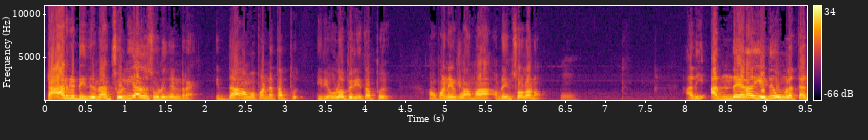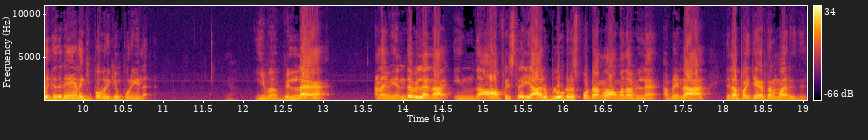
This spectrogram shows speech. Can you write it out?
டார்கெட் இதுதான் சொல்லியாவது சுடுங்கன்றேன். இதுதான் அவங்க பண்ண தப்பு. இது எவ்வளவு பெரிய தப்பு? அவங்க பண்ணிருக்கலாமா? அப்படின்னு சொல்லணும். அது அந்த இடம் எது உங்களை தடுக்குதுன்னே எனக்கு இப்ப வரைக்கும் புரியல. இவன் வில்லன் ஆனா இவன் எந்த வில்லனா இந்த ஆபீஸ்ல யார் ப்ளூ ட்ரெஸ் போட்டாங்களோ அவங்க தான் வில்லன். அப்படின்னா இதெல்லாம் பைத்தியகாரத்தனமா இருக்குது.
